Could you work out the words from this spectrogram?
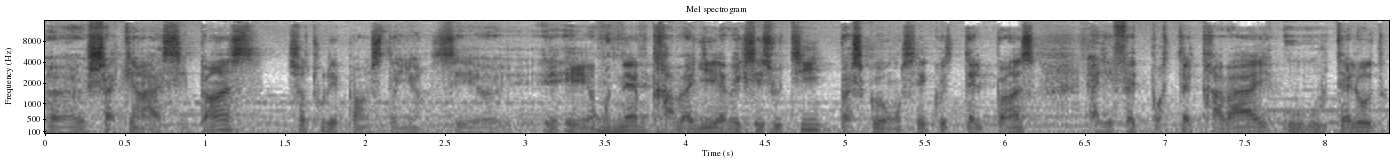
Euh, chacun a ses pinces, surtout les pinces d'ailleurs. Euh, et, on aime travailler avec ses outils parce qu'on sait que telle pince, elle est faite pour tel travail ou, ou, tel autre.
